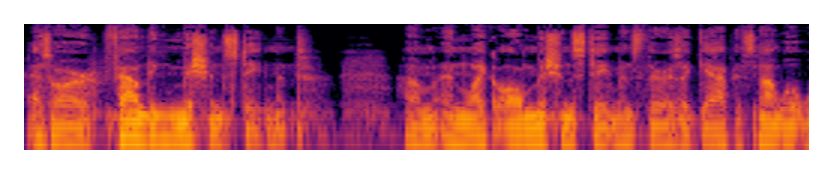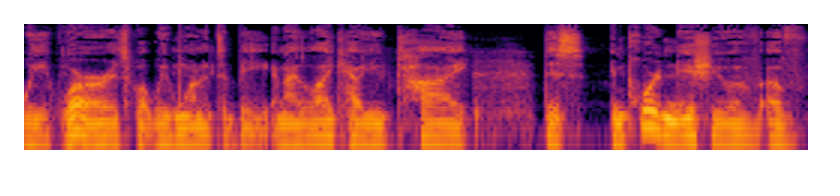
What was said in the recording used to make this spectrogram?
as our founding mission statement. Um, and like all mission statements, there is a gap. It's not what we were, it's what we wanted to be. And I like how you tie this important issue of, of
